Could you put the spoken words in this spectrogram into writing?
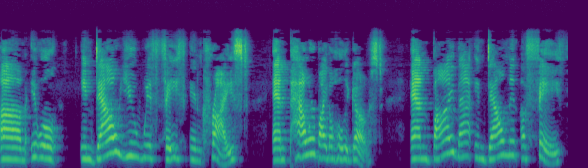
um, it will endow you with faith in Christ and power by the Holy Ghost. And by that endowment of faith,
